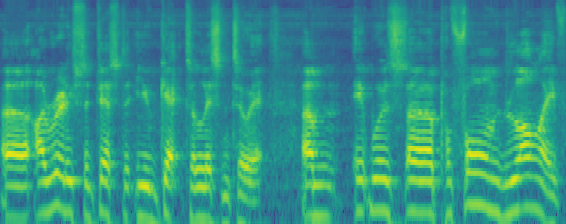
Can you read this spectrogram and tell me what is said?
uh, I really suggest that you get to listen to it. Um, it was performed live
